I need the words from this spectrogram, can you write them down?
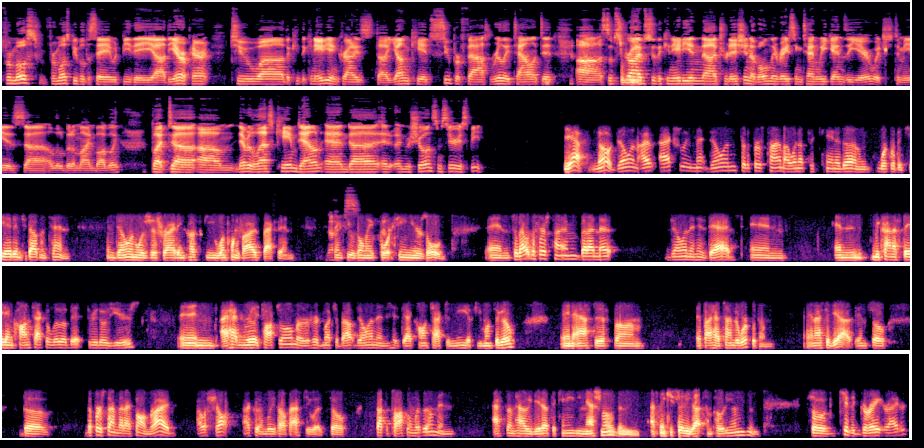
for most for most people to say it would be the uh, the heir apparent to uh, the the Canadian crown. He's a young kid, super fast, really talented. Uh, subscribes to the Canadian uh, tradition of only racing ten weekends a year, which to me is uh, a little bit of mind boggling but uh, um, nevertheless came down and, and and was showing some serious speed. Yeah, no, Dylan. I actually met Dylan for the first time. I went up to Canada and worked with a kid in 2010, and Dylan was just riding Husky 125s back then. I think he was only 14 years old, and so that was the first time that I met Dylan and his dad, and and we kind of stayed in contact a little bit through those years. And I hadn't really talked to him or heard much about Dylan, and his dad contacted me a few months ago and asked if um, if I had time to work with him, and I said yeah. And so the the first time that I saw him ride, I was shocked. I couldn't believe how fast he was. So got to talking with him and asked him how he did at the Canadian Nationals, and I think he said he got some podiums. And so kid's a great rider,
